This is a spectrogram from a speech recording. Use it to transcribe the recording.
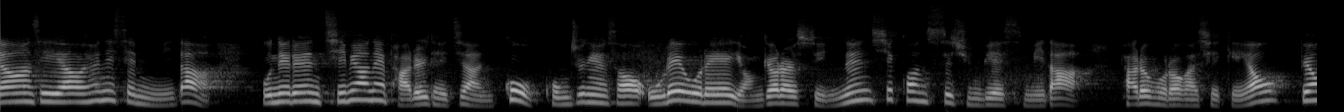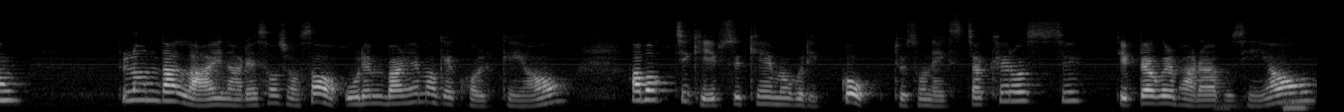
안녕하세요. 현희쌤입니다. 오늘은 지면에 발을 대지 않고 공중에서 오래오래 연결할 수 있는 시퀀스 준비했습니다. 바로 보러 가실게요. 뿅! 플럼달 라인 아래 서셔서 오른발 해먹에 걸게요. 허벅지 깊숙이 해먹을 입고 두 손 X자 크로스 뒷벽을 바라보세요.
